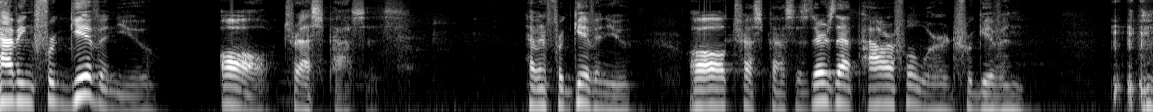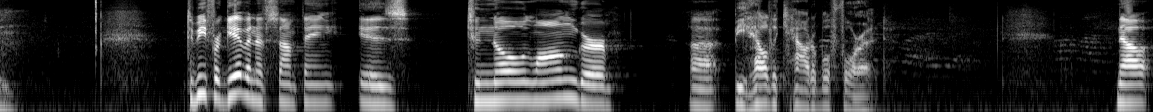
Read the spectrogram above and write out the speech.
having forgiven you all trespasses. Having forgiven you all trespasses. There's that powerful word, forgiven. to be forgiven of something is to no longer uh, be held accountable for it. Now,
